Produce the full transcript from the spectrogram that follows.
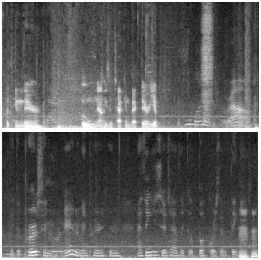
Put him there. Boom, now he's attacking back there. Yep. If you want to draw like a person or an anime person, I think you should have like a book or something. Mm-hmm.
